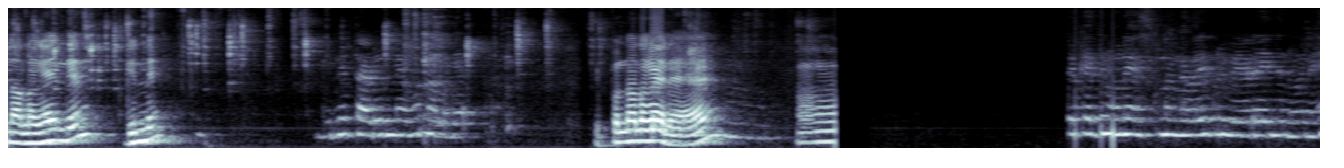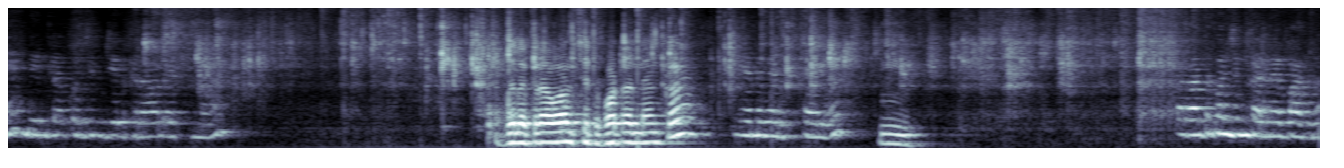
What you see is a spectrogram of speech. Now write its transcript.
నల్లగైంది గిన్నె? గిన్నె తడినేమో నల్లగా. ఇప్పుడు నల్లగానే అయితే నూనె వేసుకున్నాం కదా ఇప్పుడు వేడైంది నూనె. దీంట్లో కొంచెం జీలకర్ర వేస్తున్నా జీలకర్ర వాళ్ళు చిట్టుపట్టు అన్నాక ఎండుమిరపకాయలు ఉమ్, తర్వాత కొంచెం కరివేపాకు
